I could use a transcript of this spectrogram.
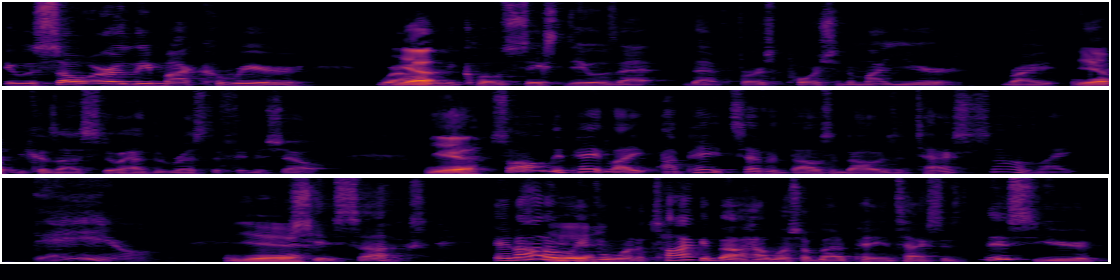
it was so early in my career where I Yep. only closed six deals that that first portion of my year, right? Yeah. Because I still had the rest to finish out. Yeah. So I only paid like I paid seven thousand dollars in taxes. I was like, damn, Yeah. this shit sucks. And I don't Yeah. even want to talk about how much I'm about to pay in taxes this year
